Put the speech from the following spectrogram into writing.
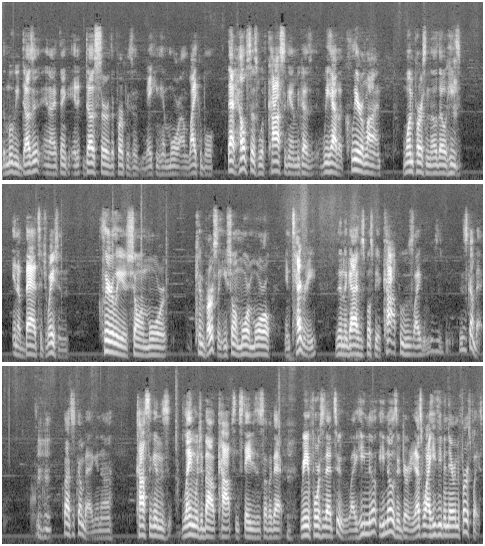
The movie does it, and I think it does serve the purpose of making him more unlikable. That helps us with Costigan because we have a clear line. One person, although he's in a bad situation, clearly is showing more. Conversely, he's showing more moral integrity than the guy who's supposed to be a cop who's like he's a scumbag. Mhm. Classic scumbag. And uh, Costigan's language about cops and stages and stuff like that reinforces that too. Like he know he knows they're dirty. That's why he's even there in the first place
